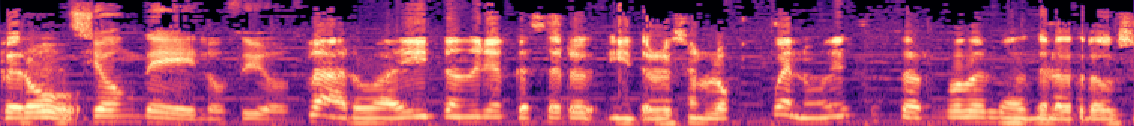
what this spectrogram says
Pero- intención de los dioses. Claro, ahí tendría que ser intervención. Bueno, ese es el error de la, de la traducción.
